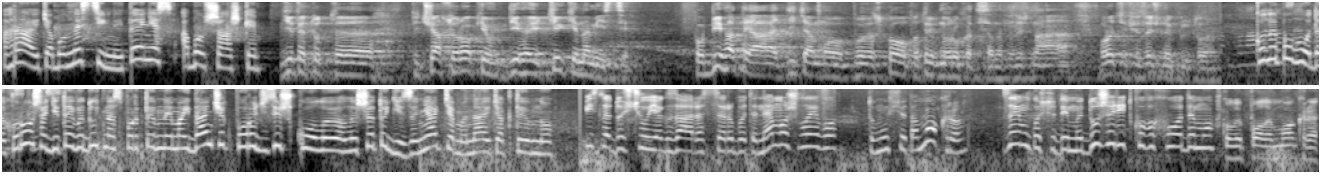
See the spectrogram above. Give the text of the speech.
Грають або в настільний теніс, або в шашки. Діти тут е, під час уроків бігають тільки на місці. Побігати, а дітям обов'язково потрібно рухатися на, фізич... на уроці фізичної культури. Коли погода хороша, дітей ведуть на спортивний майданчик поруч зі школою. Лише тоді заняття минають активно. Після дощу, як зараз, це робити неможливо, тому що там мокро. Взимку сюди ми дуже рідко виходимо. Коли поле мокре,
